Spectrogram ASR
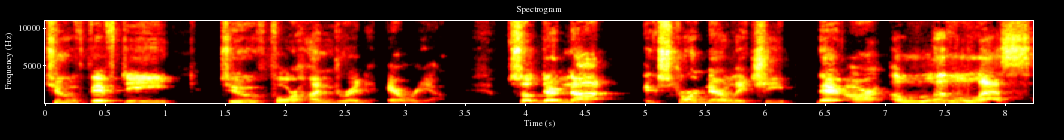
250 to 400 area. So they're not extraordinarily cheap. They are a little less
